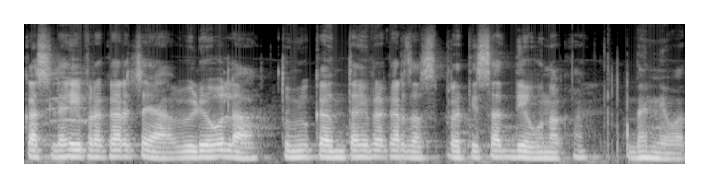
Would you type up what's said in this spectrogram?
कसल्याही प्रकारच्या व्हिडिओला तुम्ही कोणत्याही प्रकारचा प्रतिसाद देऊ नका. धन्यवाद.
